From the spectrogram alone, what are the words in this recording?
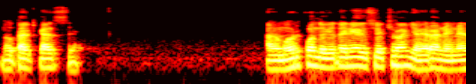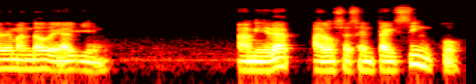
no tal calce. A lo mejor cuando yo tenía 18 años era nene demandado de alguien. A mi edad, a los 65,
